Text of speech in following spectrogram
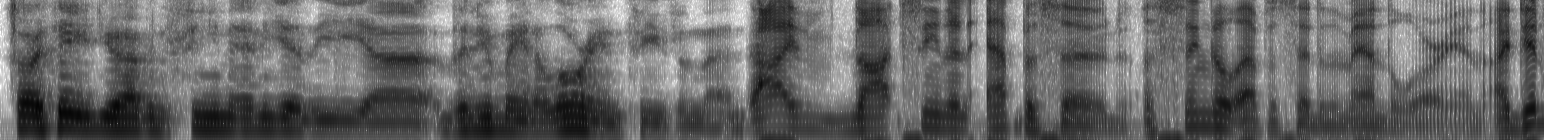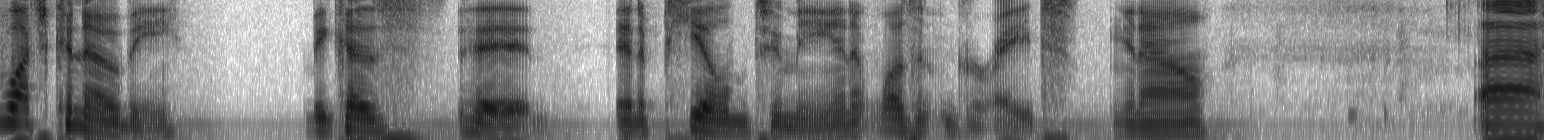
so I take it you haven't seen any of the uh, the new Mandalorian season then. I've not seen an episode, a single episode of the Mandalorian. I did watch Kenobi because it it appealed to me, and it wasn't great. You know, uh,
